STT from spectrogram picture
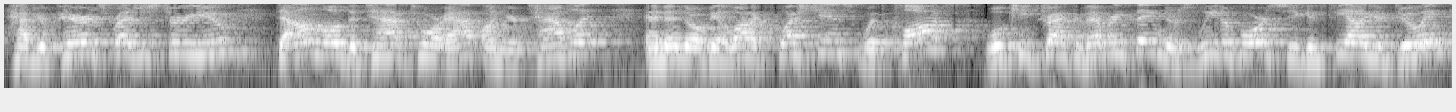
have your parents register you, download the Tabtor app on your tablet, and then there'll be a lot of questions with clocks. We'll keep track of everything. There's leaderboards so you can see how you're doing.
